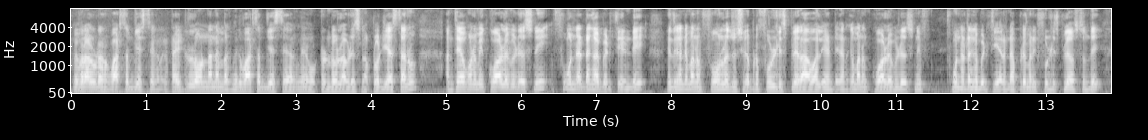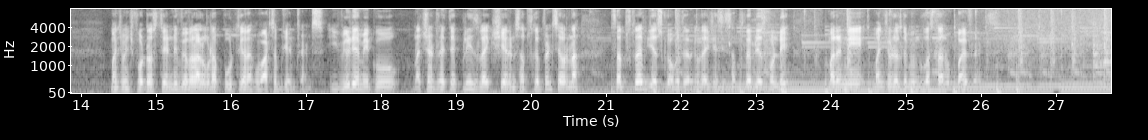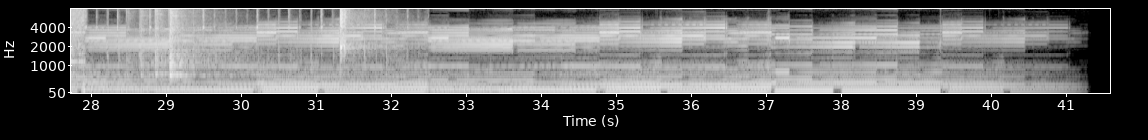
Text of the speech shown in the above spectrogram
వివరాలు కూడా నాకు వాట్సాప్ చేస్తే కనుక టైటిల్లో ఉన్న నెంబర్కి మీరు వాట్సాప్ చేస్తే కనుక నేను రెండు రోజులు వీడియోస్ని అప్లోడ్ చేస్తాను. అంతేకాకుండా మీ కోళ్ళ వీడియోస్ని ఫోన్ అడ్డంగా పెడితేయండి. ఎందుకంటే మనం ఫోన్లో చూసేటప్పుడు ఫుల్ డిస్ప్లే రావాలి అంటే కనుక మనం కోళ్ళ వీడియోస్ని ఫోన్ అడ్డంగా పెట్టి అప్పుడే మనకి ఫుల్ డిస్ప్లే వస్తుంది. మంచి మంచి ఫొటోస్ తీయండి వివరాలు కూడా పూర్తిగా నాకు వాట్సాప్ చేయండి ఫ్రెండ్స్. ఈ వీడియో మీకు నచ్చినట్లయితే please like share and subscribe friends. ఎవరైనా సబ్స్క్రైబ్ చేసుకోకపోతే కనుక దయచేసి సబ్స్క్రైబ్ చేసుకోండి. మరిన్ని మంచి వీడియోలతో ముందుకు వస్తాను. Bye friends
